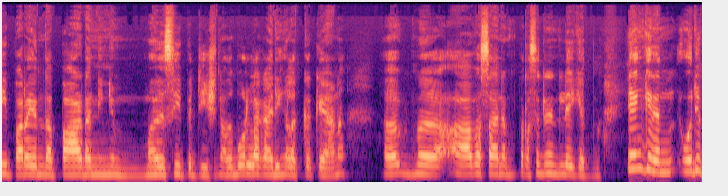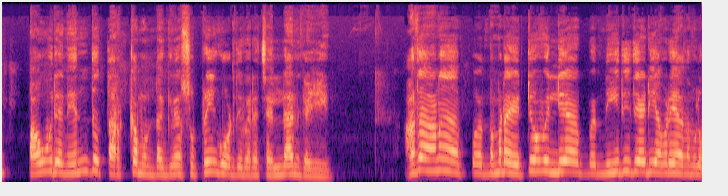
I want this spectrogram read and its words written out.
ഈ പറയുന്ന പാഡനിങ്ങും മേഴ്സി പെറ്റീഷൻ അതുപോലുള്ള കാര്യങ്ങളൊക്കെയാണ് അവസാനം പ്രസിഡന്റിലേക്ക് എത്തുന്നത്. എങ്കിലും ഒരു പൗരൻ എന്ത് തർക്കമുണ്ടെങ്കിലും സുപ്രീം കോടതി വരെ ചെല്ലാൻ കഴിയും. അതാണ് നമ്മുടെ ഏറ്റവും വലിയ നീതി തേടി അവിടെയാണ് നമ്മൾ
